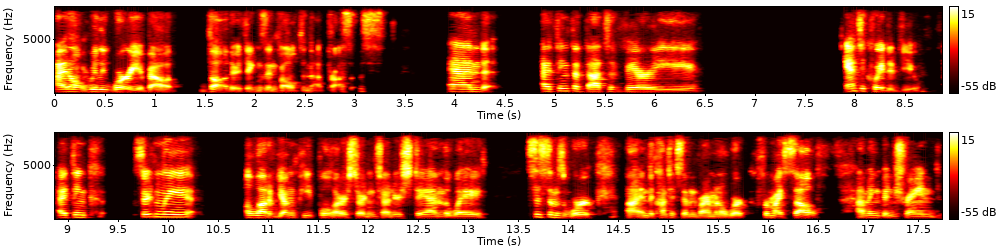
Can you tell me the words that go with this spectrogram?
I don't really worry about the other things involved in that process. And I think that that's a very antiquated view. I think certainly a lot of young people are starting to understand the way systems work uh, in the context of environmental work. For myself, having been trained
